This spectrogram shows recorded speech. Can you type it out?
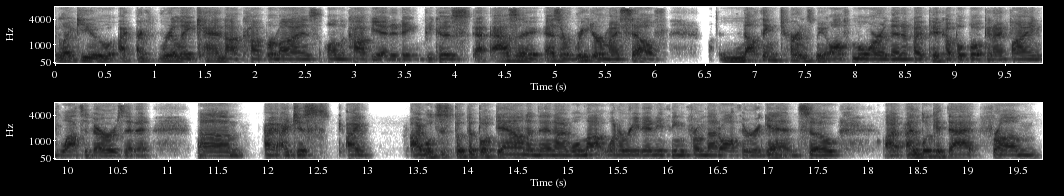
like you, I, I, really cannot compromise on the copy editing because as a as a reader myself, nothing turns me off more than if I pick up a book and I find lots of errors in it. Um, I, I, just I I will just put the book down and then I will not want to read anything from that author again. So I, I look at that from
